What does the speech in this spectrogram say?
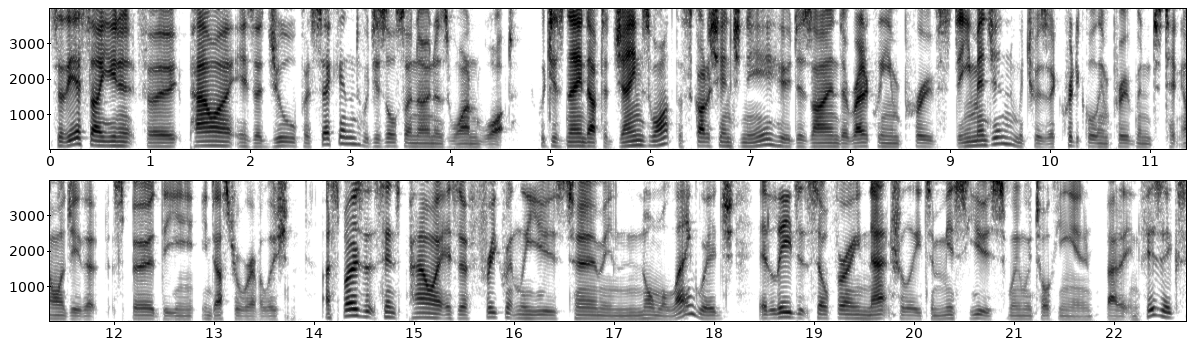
So the SI unit for power is a joule per second, which is also known as 1 watt which is named after James Watt, the Scottish engineer who designed a radically improved steam engine, which was a critical improvement to technology that spurred the Industrial Revolution. I suppose that since power is a frequently used term in normal language, it leads itself very naturally to misuse when we're talking in, about it in physics,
